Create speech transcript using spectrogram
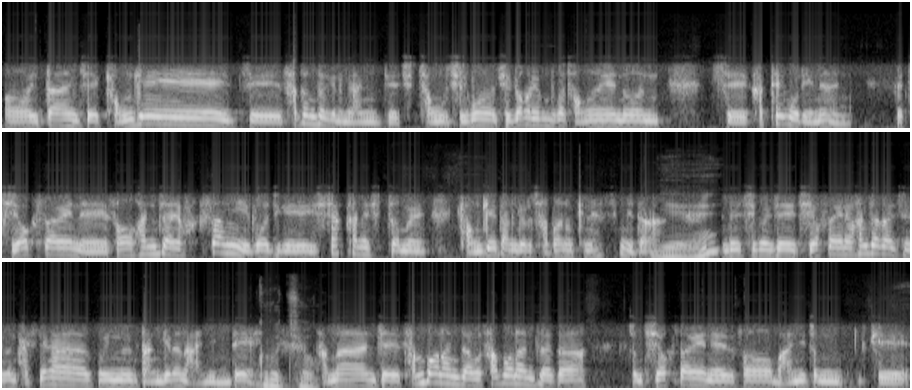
어, 일단 이제 경계 이제 사전적인 아니 이제 정부 질병 질병관리본부가 정해 놓은 이제 카테고리는 그러니까 지역사회 내에서 환자의 확산이 이루어지기 시작하는 시점을 경계 단계로 잡아놓긴 했습니다. 예. 근데 지금 이제 지역사회 내 환자가 지금 발생하고 있는 단계는 아닌데. 그렇죠. 다만 이제 3번 환자고 4번 환자가 좀 지역사회 내에서 많이 좀 이렇게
